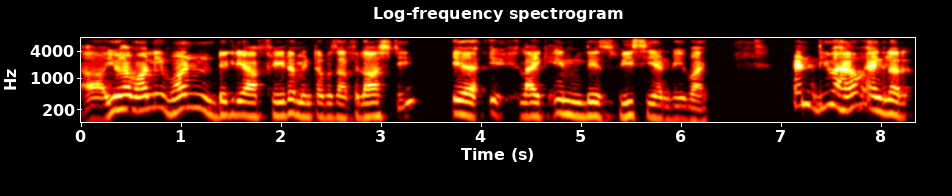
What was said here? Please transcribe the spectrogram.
Uh, you have only one degree of freedom in terms of velocity, yeah, like in this VC and VY. And you have angular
